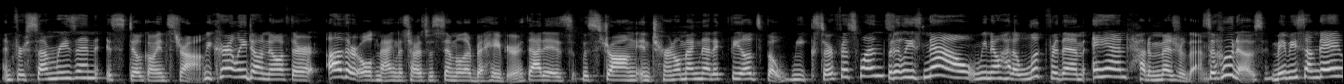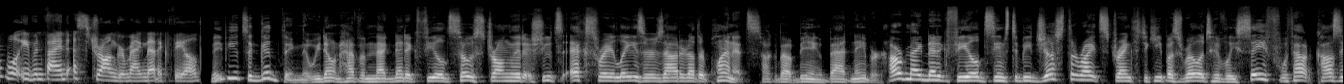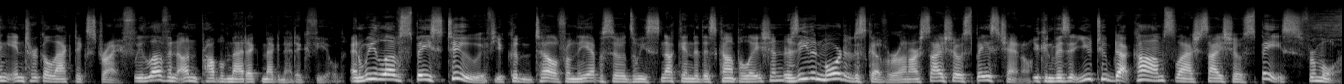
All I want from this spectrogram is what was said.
and for some reason is still going strong. We currently don't know if there are other old magnetars with similar behavior, that is, with strong internal magnetic fields but weak surface ones. But at least now we know how to look for them and how to measure them. So who knows? Maybe someday we'll even find a stronger magnetic field. Maybe it's a good thing that we don't have a magnetic field so strong that it shoots X ray lasers out at other planets. Talk about being a bad neighbor. Our magnetic field seems seems to be just the right strength to keep us relatively safe without causing intergalactic strife. We love an unproblematic magnetic field. And we love space too, if you couldn't tell from the episodes we snuck into this compilation. There's even more to discover on our SciShow Space channel. You can visit youtube.com slash SciShowSpace for more.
